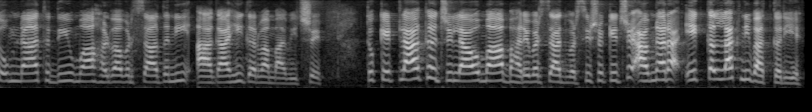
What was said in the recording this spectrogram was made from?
સોમનાથ, દીવમાં હળવા વરસાદની આગાહી કરવામાં આવી છે. તો કેટલાક જિલ્લાઓમાં ભારે વરસાદ વરસી શકે છે. આવનારા એક કલાકની વાત કરીએ.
